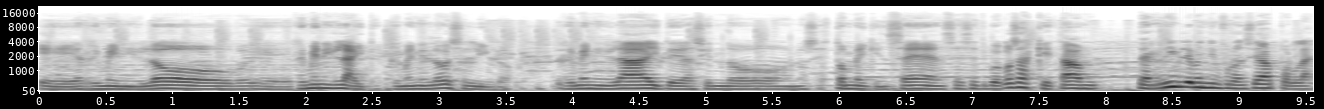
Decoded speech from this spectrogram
eh, Remaining Love, eh, Remaining Light, Remaining Love es el libro, Remaining Light, eh, haciendo, no sé, Stop Making Sense, ese tipo de cosas que estaban terriblemente influenciadas por la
